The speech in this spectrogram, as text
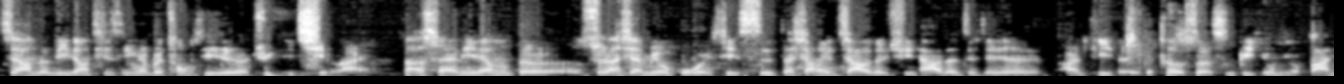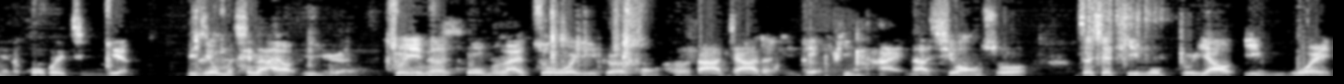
这样的力量其实应该被重新的聚集起来。那时代力量的虽然现在没有国会启示，但相对较的其他的这些团体的一个特色是，毕竟我们有八年的国会经验，以及我们现在还有议员，所以呢，我们来作为一个统合大家的一个平台。那希望说这些题目不要因为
